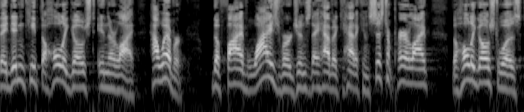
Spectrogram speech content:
They didn't keep the Holy Ghost in their life. However, the five wise virgins, they have a, had a consistent prayer life. The Holy Ghost was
